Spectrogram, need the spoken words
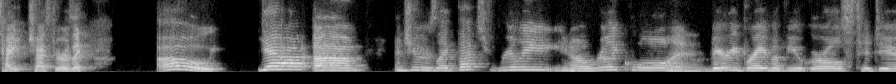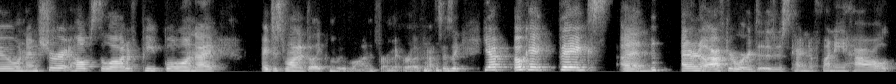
tight chest where I was like, oh, yeah. Um, and she was like, that's really, you know, really cool and very brave of you girls to do. And I'm sure it helps a lot of people. And I, I just wanted to like move on from it really fast. I was like, yep, okay, thanks. And I don't know, afterwards, it was just kind of funny how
